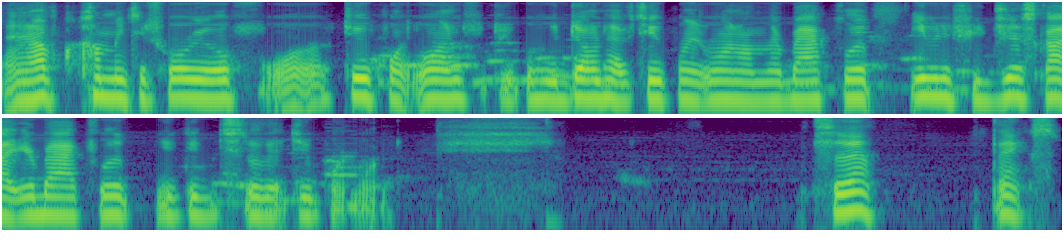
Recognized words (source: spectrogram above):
An upcoming tutorial for 2.1 for people who don't have 2.1 on their backflip. Even if you just got your backflip, you can still get 2.1. So, yeah, thanks.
